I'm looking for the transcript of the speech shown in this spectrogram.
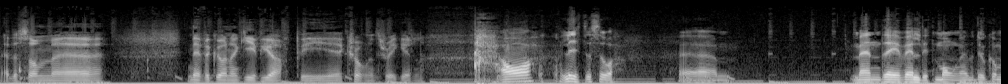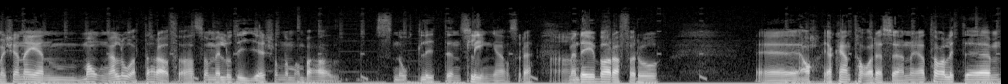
Eller som eh, Never Gonna Give You Up i eh, Chrono Trigger. Ja, lite så. Ehm, men det är väldigt många. Du kommer känna igen många låtar alltså. Alltså melodier som de har bara snott liten slinga och sådär. Ja. Men det är bara för att... Eh, ja, jag kan ta det sen. Jag tar lite...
